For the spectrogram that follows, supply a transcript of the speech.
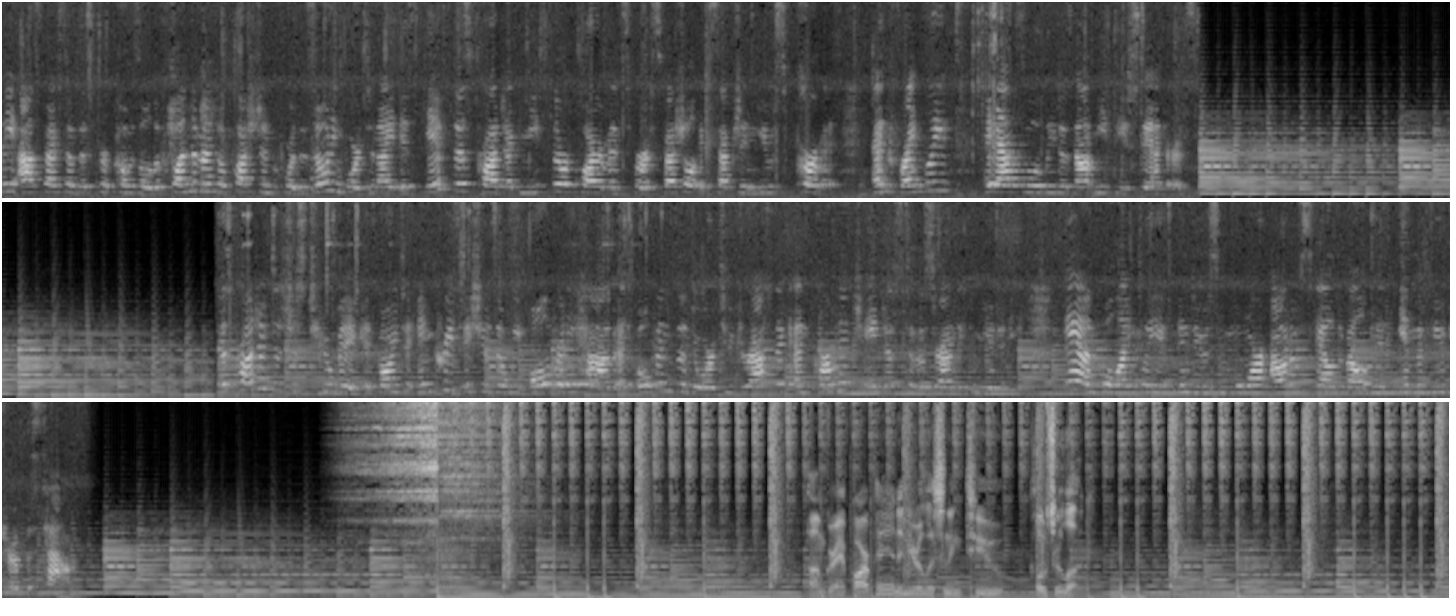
many aspects of this proposal, the fundamental question before the zoning board tonight is if this project meets the requirements for a special exception use permit. And frankly, it absolutely does not meet these standards. This project is just too big. It's going to increase issues that we already have and opens the door to drastic and permanent changes to the surrounding community and will likely induce more out of scale development in the future of this town. I'm Grant Parpan, and you're listening to Closer Look.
